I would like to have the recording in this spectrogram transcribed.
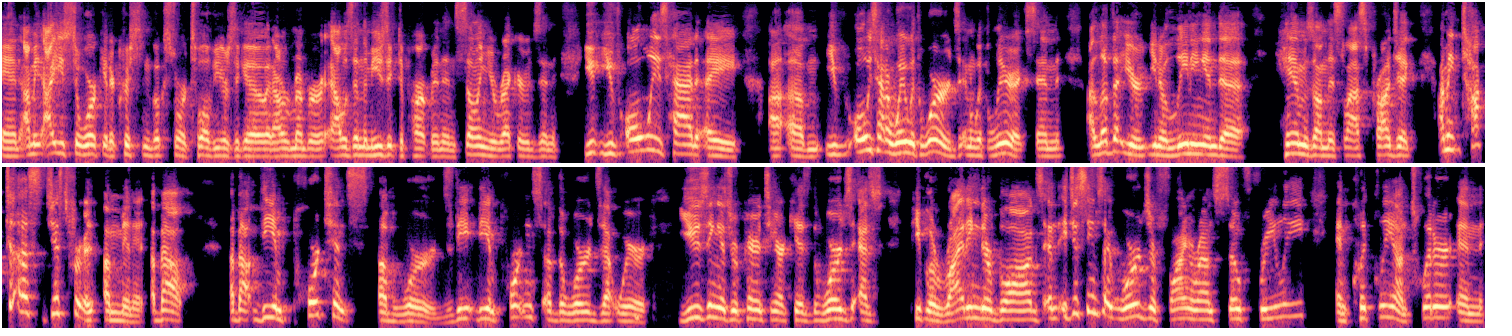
and I mean, I used to work at a Christian bookstore 12 years ago, and I remember I was in the music department and selling your records. And you, you've always had a uh, um, you've always had a way with words and with lyrics, and I love that you're you know leaning into hymns on this last project. I mean, talk to us just for a minute about about the importance of words, the, the importance of the words that we're using as we're parenting our kids, the words as people are writing their blogs. And it just seems like words are flying around so freely and quickly on Twitter and,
